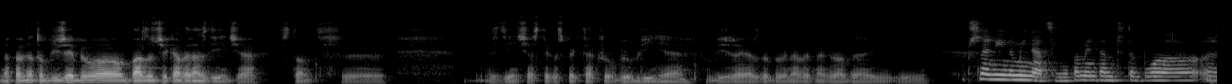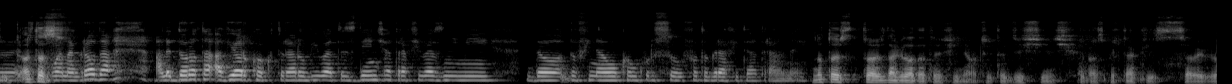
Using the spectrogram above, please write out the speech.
Na pewno to bliżej było bardzo ciekawe na zdjęciach, stąd y, zdjęcia z tego spektaklu w Lublinie. Bliżej zdobyły nawet nagrodę i, i Przynajmniej nominacje. Nie pamiętam, czy to, było, e, czy to była nagroda, ale Dorota Awiorko, która robiła te zdjęcia, trafiła z nimi do, do finału konkursu fotografii teatralnej. No to jest, to jest nagroda ten finał, czyli te 10 chyba spektakli z całego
